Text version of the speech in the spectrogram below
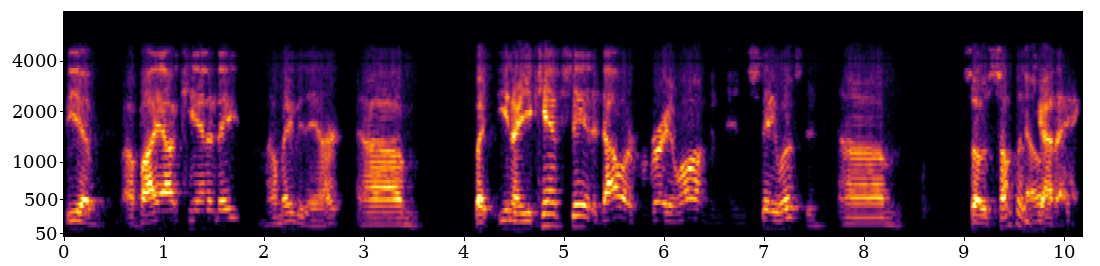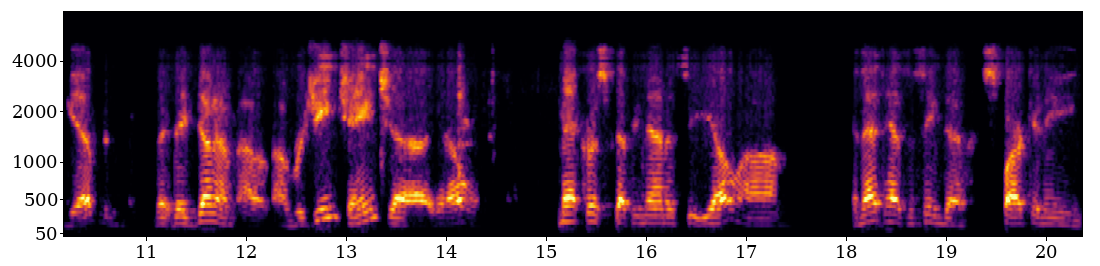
be a, a buyout candidate. Well, maybe they aren't. Um, but you know, you can't stay at a dollar for very long and, and stay listed. Um, so something's no. got to give. And they've done a, a, a regime change. Uh, you know, Matt Crisp stepping down as CEO, um, and that hasn't seemed to spark any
